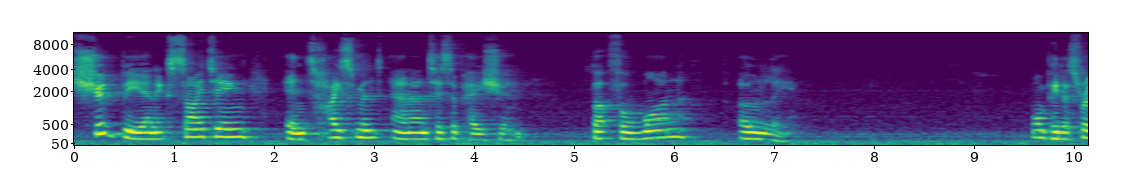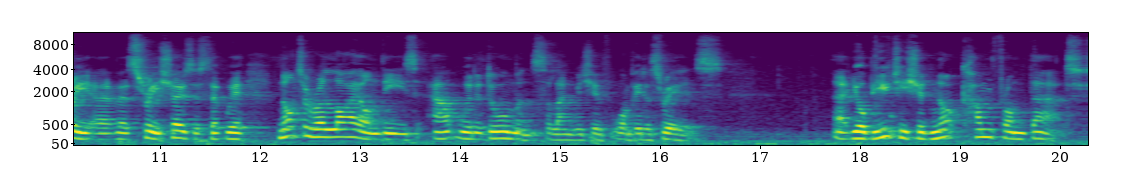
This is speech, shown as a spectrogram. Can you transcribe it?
should be an exciting enticement and anticipation, but for one only. 1 Peter 3, uh, verse 3 shows us that we're not to rely on these outward adornments, the language of 1 Peter 3 is. Uh, your beauty should not come from that.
